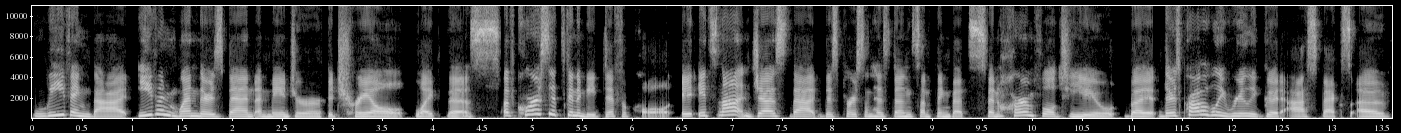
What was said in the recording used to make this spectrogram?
Leaving that, even when there's been a major betrayal like this, of course, it's going to be difficult. It, it's not just that this person has done something that's been harmful to you, but there's probably really good aspects of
